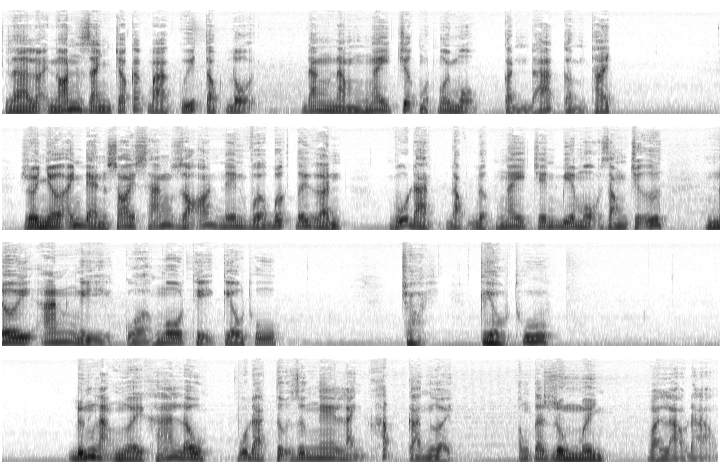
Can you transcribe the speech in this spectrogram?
Là loại nón dành cho các bà quý tộc đội đang nằm ngay trước một ngôi mộ cẩn đá cẩm thạch. Rồi nhờ ánh đèn soi sáng rõ nên vừa bước tới gần, Vũ Đạt đọc được ngay trên bia mộ dòng chữ Nơi an nghỉ của Ngô Thị Kiều Thu. Trời, Kiều Thu! Đứng lặng người khá lâu, Vũ Đạt tự dưng nghe lạnh khắp cả người. Ông ta rùng mình và lảo đảo.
